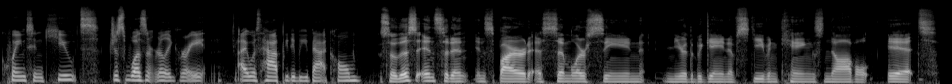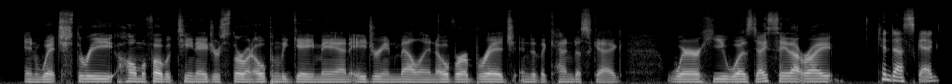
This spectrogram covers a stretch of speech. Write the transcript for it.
quaint and cute, just wasn't really great. I was happy to be back home. So this incident inspired a similar scene near the beginning of Stephen King's novel It, in which three homophobic teenagers throw an openly gay man, Adrian Mellon, over a bridge into the Kendiskeg, where he was. Did I say that right? Kenduskeag.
